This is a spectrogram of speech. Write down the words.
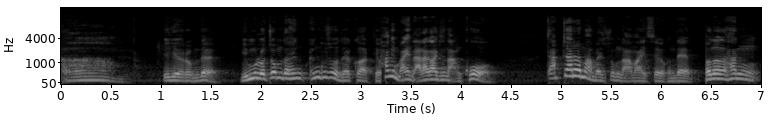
아, 이게 여러분들 민물로 좀 더 헹구셔도 될 것 같아요. 향이 많이 날아가진 않고 짭짤한 맛이 좀 남아있어요. 근데 저는 한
